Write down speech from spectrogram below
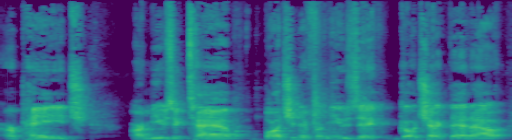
our page, our music tab, bunch of different music. Go check that out.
